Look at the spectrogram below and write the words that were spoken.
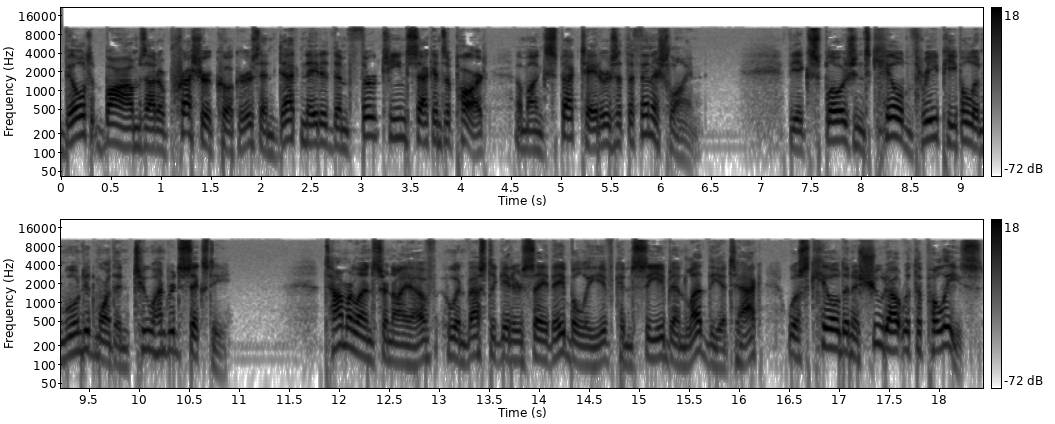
built bombs out of pressure cookers and detonated them 13 seconds apart among spectators at the finish line. The explosions killed three people and wounded more than 260. Tamerlan Tsarnaev, who investigators say they believe conceived and led the attack, was killed in a shootout with the police.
